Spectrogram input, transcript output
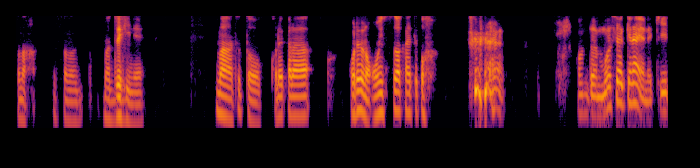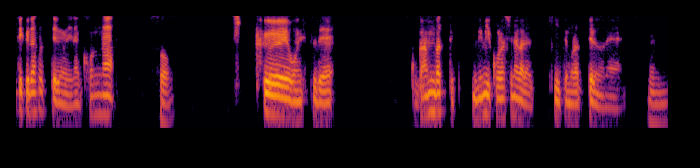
その、その、まあぜひね。まあちょっとこれから、俺らの音質は変えてこ 本当に申し訳ないよね。聞いてくださってるのに、なんかこんなう。そ低い音質で、こう頑張って耳凝らしながら聞いてもらってるのね。う。うん。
